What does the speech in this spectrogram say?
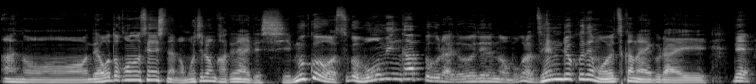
あのーで、男の選手なんかもちろん勝てないですし、向こうはすごいウォーミングアップぐらいで泳いでるのを僕ら全力でも追いつかないぐらい、で、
